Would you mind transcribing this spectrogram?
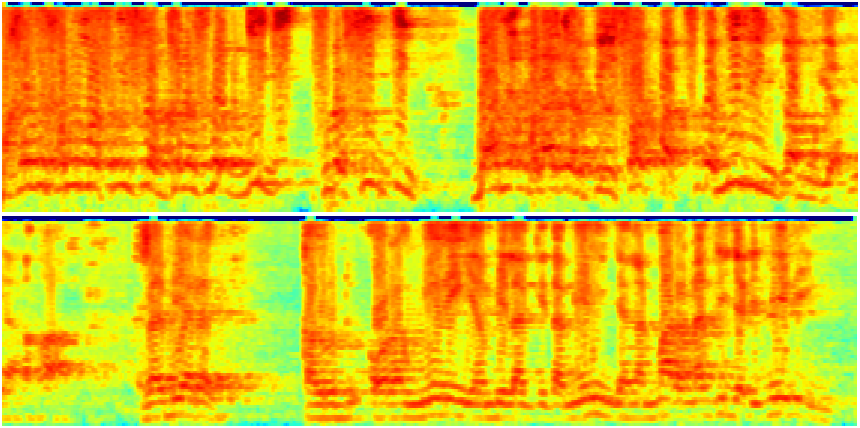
Makanya kamu masuk Islam karena sudah gigi, sudah sinting, banyak belajar filsafat, sudah miring kamu ya. ya. Saya biar kalau orang miring yang bilang kita miring jangan marah nanti jadi miring.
